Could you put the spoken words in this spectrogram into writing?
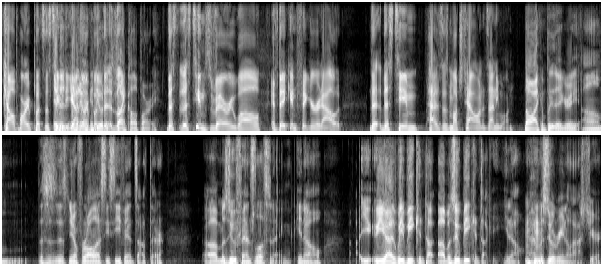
Calipari puts this team If, together. can but do it, it's like, Calipari. this this team's very well. If they can figure it out, th- this team has as much talent as anyone. No, I completely agree. Um, this is this, you know for all SEC fans out there, uh, Mizzou fans listening. You know, you, you guys we beat Kentucky. Uh, Mizzou beat Kentucky. You know, Mm-hmm. at Mizzou Arena last year.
